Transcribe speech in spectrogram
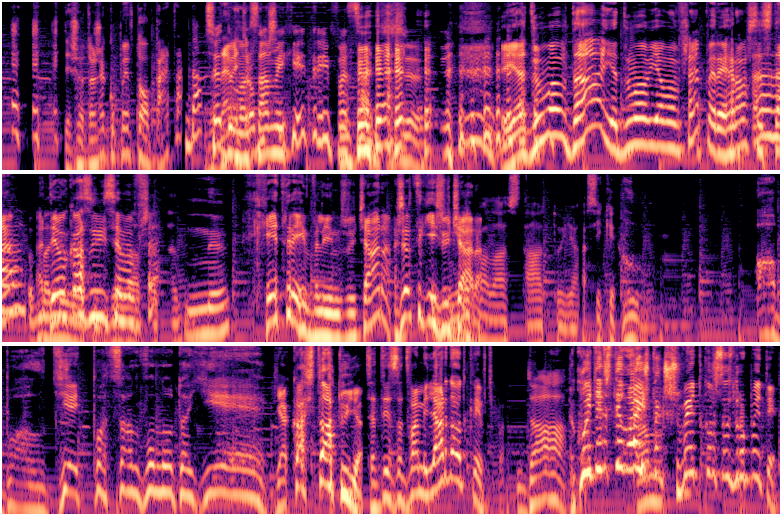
Ти що, теж купив того пета? Да. Це думав, самий хитрий пацан. Я думав, да, я думав, я вообще переграв систему. А ти, оказується, вообще Ну. хитрий, блін, жучара. А що такий жучара? Статуя. А скільки... Обалдеть, пацан, воно дає! Яка статуя? Це ти за 2 мільярда відкрив, типа? Да! Якої ти встигаєш Там- так швидко все зробити?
